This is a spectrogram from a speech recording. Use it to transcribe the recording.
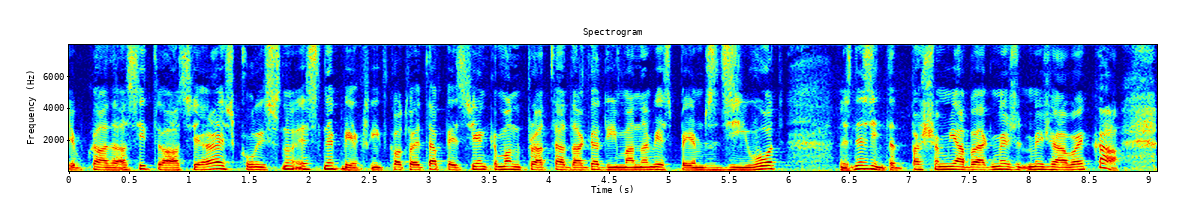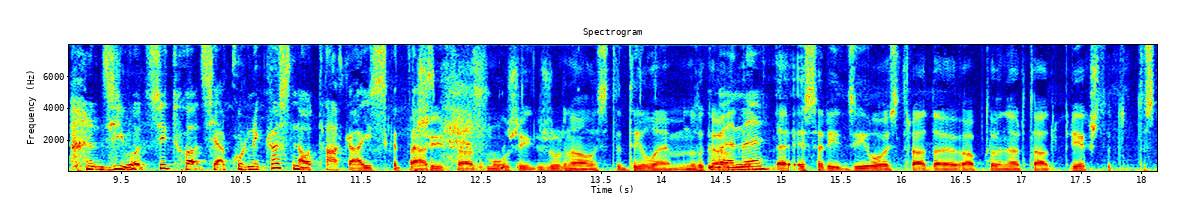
jebkādā situācijā ir aizkulisks, nu, es nepiekrītu kaut vai tāpēc, vien, ka, manuprāt, tādā gadījumā nav iespējams dzīvot. Es nezinu, tad pašam jābēg mež, mežā vai kā dzīvot situācijā, kur nekas nav tā, kā izskatās. Šī ir tāda mūžīga žurnālista dilema. Nu, kā, es arī dzīvoju, strādāju aptuveni ar tādu priekšstatu. Tas,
